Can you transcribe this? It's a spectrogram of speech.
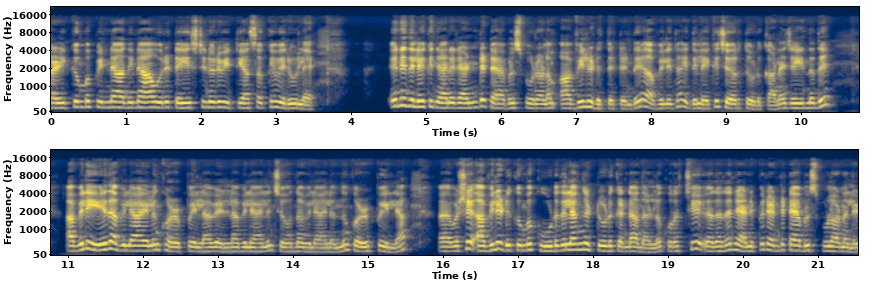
കഴിക്കുമ്പോൾ പിന്നെ അതിന് ആ ഒരു ടേസ്റ്റിനൊരു വ്യത്യാസമൊക്കെ വരൂലേ ഇനി ഇതിലേക്ക് ഞാൻ രണ്ട് ടേബിൾ സ്പൂണോളം അവിലെടുത്തിട്ടുണ്ട് അവിലിത ഇതിലേക്ക് ചേർത്ത് കൊടുക്കുകയാണ് ചെയ്യുന്നത്. അവിൽ ഏത് അവിലായാലും കുഴപ്പമില്ല. വെള്ള അവിലായാലും ചുവന്ന അവിലായാലും ഒന്നും കുഴപ്പമില്ല. പക്ഷേ അവിലെടുക്കുമ്പോൾ കൂടുതൽ അങ്ങ് ഇട്ട് കൊടുക്കേണ്ട കുറച്ച് അതായത് ഞാനിപ്പോൾ രണ്ട് ടേബിൾ സ്പൂണാണല്ലോ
